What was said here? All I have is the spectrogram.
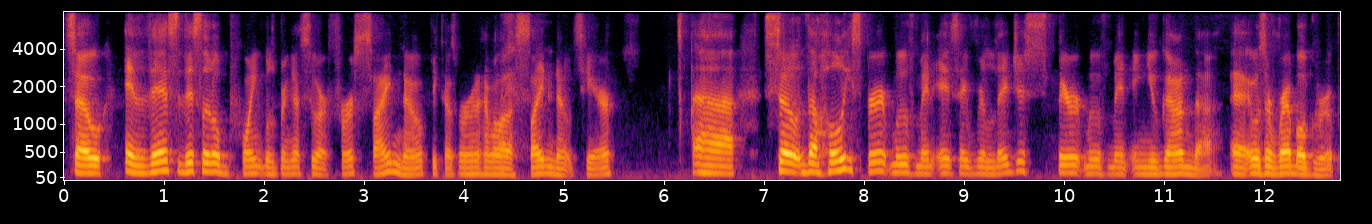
So, in this this little point will bring us to our first side note because we're gonna have a lot of side notes here. Uh, so the Holy Spirit movement is a religious spirit movement in Uganda. Uh, it was a rebel group.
